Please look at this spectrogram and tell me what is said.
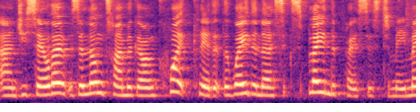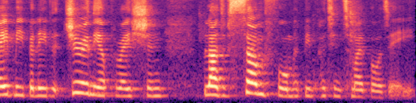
and you say, although it was a long time ago, I'm quite clear that the way the nurse explained the process to me made me believe that during the operation, blood of some form had been put into my body.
